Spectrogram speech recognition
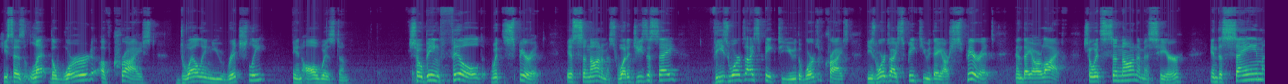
He says, Let the word of Christ dwell in you richly in all wisdom. So being filled with the Spirit is synonymous. What did Jesus say? These words I speak to you, the words of Christ, these words I speak to you, they are spirit and they are life. So it's synonymous here. In the same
